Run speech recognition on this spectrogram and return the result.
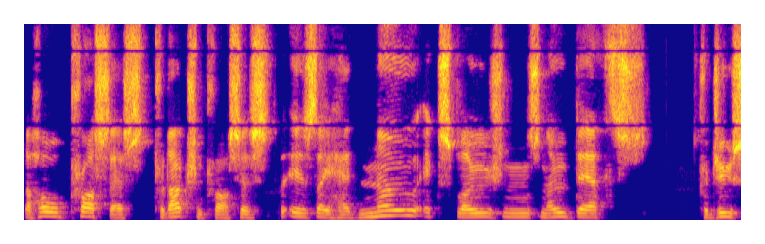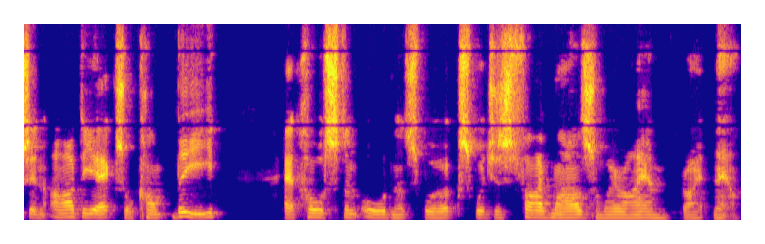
the whole process, production process, is they had no explosions, no deaths producing RDX or Comp B at Holston Ordnance Works, which is five miles from where I am right now.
